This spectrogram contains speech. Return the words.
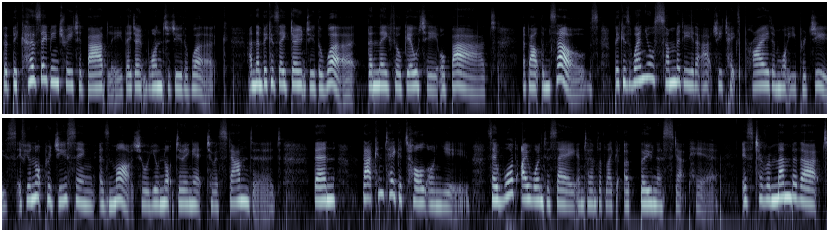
But because they've been treated badly, they don't want to do the work. And then because they don't do the work, then they feel guilty or bad about themselves. Because when you're somebody that actually takes pride in what you produce, if you're not producing as much or you're not doing it to a standard, then that can take a toll on you. So, what I want to say in terms of like a bonus step here is to remember that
